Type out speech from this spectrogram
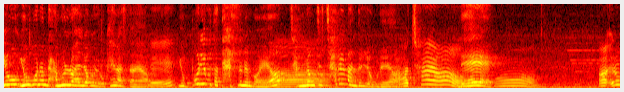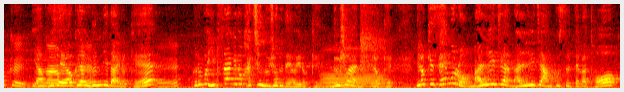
요 요거는 나물로 하려고 이렇게 해놨어요. 네. 요 뿌리부터 다 쓰는 거예요. 아. 장명채 차를 만들려고 그래요. 아, 차요? 네. 어. 아, 이렇게. 야 넣나요? 보세요. 그냥 네. 넣습니다. 이렇게. 네. 그리고 잎사귀도 같이 넣으셔도 돼요. 이렇게 아. 넣으셔야 돼요. 이렇게 이렇게 생으로 말리지 말리지 않고 쓸 때가 더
